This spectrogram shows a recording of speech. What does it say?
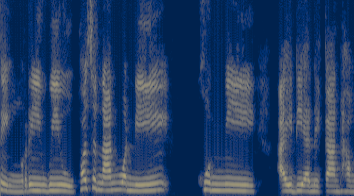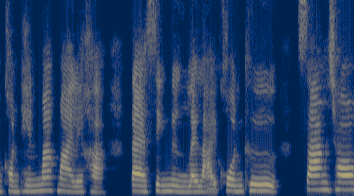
สิ่งรีวิว เพราะฉะนั้นวันนี้คุณมีไอเดียในการทำคอนเทนต์มากมายเลยค่ะ แต่สิ่งหนึ่งหลาย ๆ คนคือสร้างช่อง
